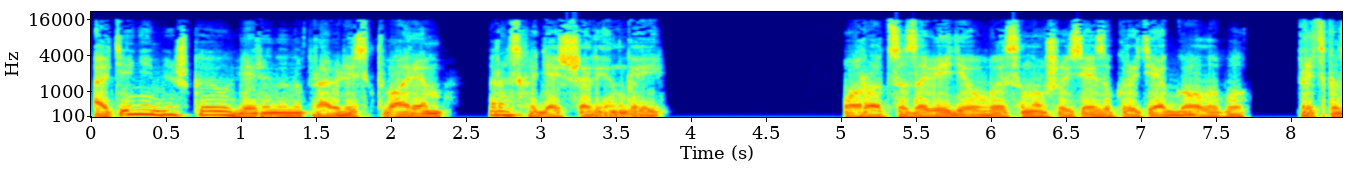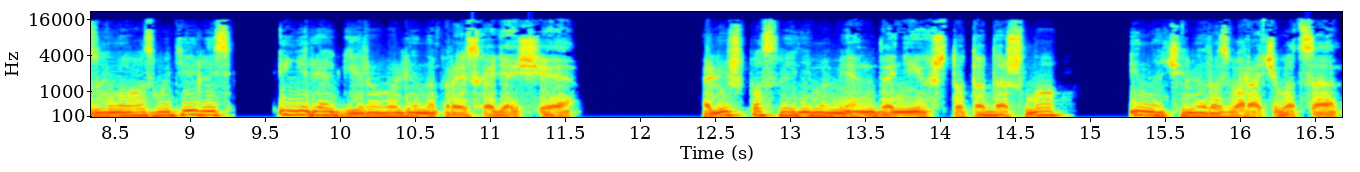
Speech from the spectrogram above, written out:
а тени мешкая уверенно направились к тварям, расходясь шеренгой. Уродцы, завидев высунувшуюся из укрытия голову, предсказуемо возмутились и не реагировали на происходящее. Лишь в последний момент до них что-то дошло и начали разворачиваться.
